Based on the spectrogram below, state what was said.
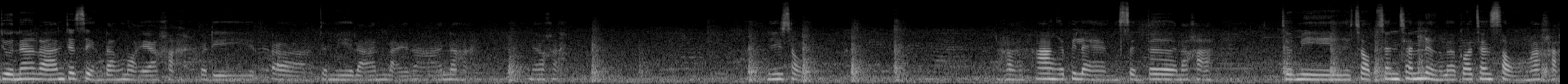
อยู่หน้าร้านจะเสียงดังหน่อยอะค่ะพอดีจะมีร้านหลายร้านนะคะเนี่ยค่ะ นี่สองนะคะห้างแอปปิแลนด์เซ็นเตอร์นะคะ จะมีช็อปชั้นชั้นหนึ่งแล้วก็ชั้นสองอะค่ะ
